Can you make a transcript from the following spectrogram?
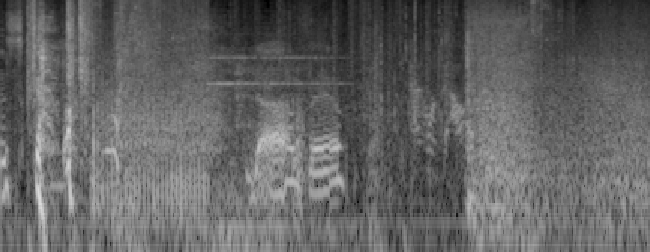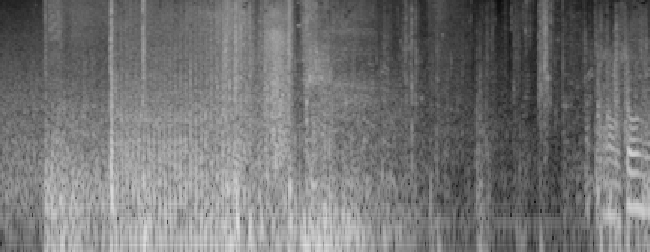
Let's go. nah, fam. Oh, it's over.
